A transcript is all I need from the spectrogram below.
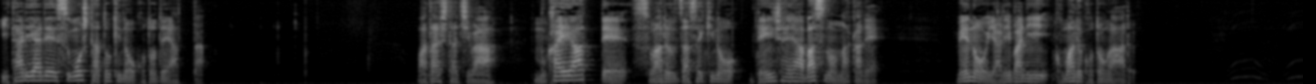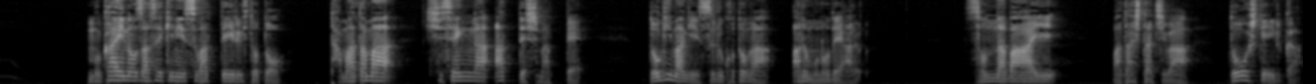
イタリアで過ごした時のことであった。私たちは向かい合って座る座席の電車やバスの中で、目のやり場に困ることがある。向かいの座席に座っている人とたまたま視線が合ってしまって、どぎまぎすることがあるものである。そんな場合、私たちはどうしているか。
